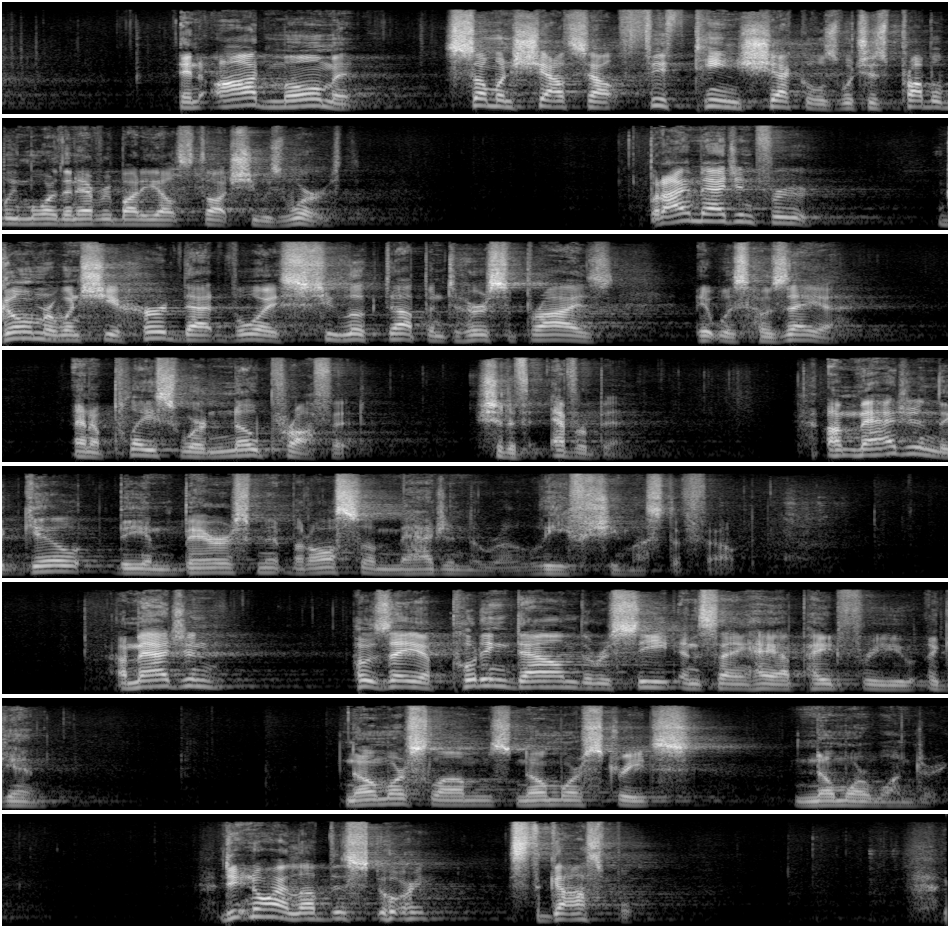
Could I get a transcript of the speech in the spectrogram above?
an odd moment, someone shouts out 15 shekels, which is probably more than everybody else thought she was worth. But I imagine for Gomer, when she heard that voice, she looked up, and to her surprise, it was Hosea, and a place where no prophet should have ever been. Imagine the guilt, the embarrassment, but also imagine the relief she must have felt. Imagine Hosea putting down the receipt and saying, Hey, I paid for you again. No more slums, no more streets, no more wondering. Do you know I love this story? It's the gospel.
